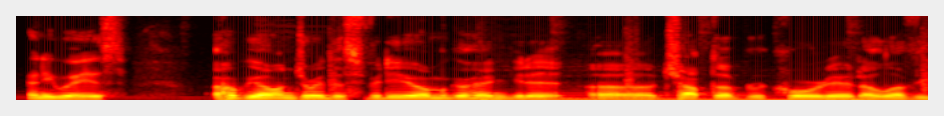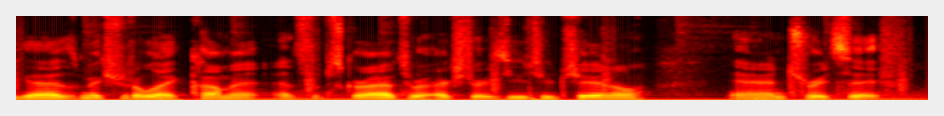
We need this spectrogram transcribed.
Anyways, I hope you all enjoyed this video. I'm gonna go ahead and get it uh, chopped up, recorded. I love you guys. Make sure to like, comment, and subscribe to our Extras YouTube channel and trade safe.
